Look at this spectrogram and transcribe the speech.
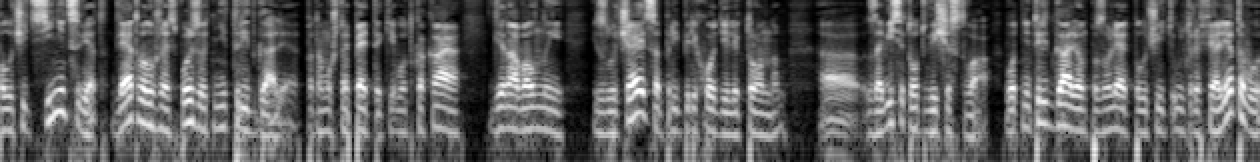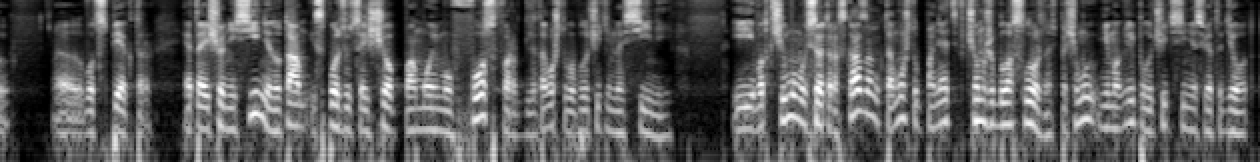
получить синий цвет, для этого нужно использовать нитрит галлия, потому что, опять-таки, вот какая длина волны излучается при переходе электронном, э, зависит от вещества. Вот нитрит галлия, он позволяет получить ультрафиолетовую, э, вот спектр. Это еще не синий, но там используется еще, по-моему, фосфор для того, чтобы получить именно синий. И вот к чему мы все это рассказываем? К тому, чтобы понять, в чем же была сложность, почему не могли получить синий светодиод.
